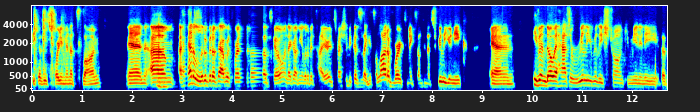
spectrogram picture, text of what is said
because it's 40 minutes long And um, mm-hmm. I had a little bit of that with Where Thoughts Go, and that got me a little bit tired, especially because like it's a lot of work to make something that's really unique. And even though it has a really, really strong community that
